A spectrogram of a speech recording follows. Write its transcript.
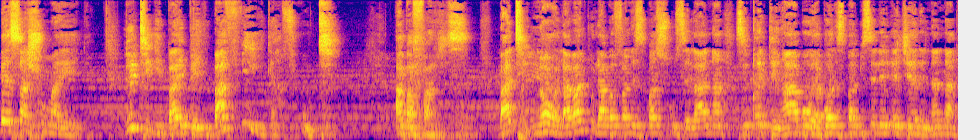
besashumayela lithi iBhayibheli bafika futhi abafarisi. Bathi no labantu laba fanele sibasuse lana siqede ngabo yabona sibabisele ejele nani nani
